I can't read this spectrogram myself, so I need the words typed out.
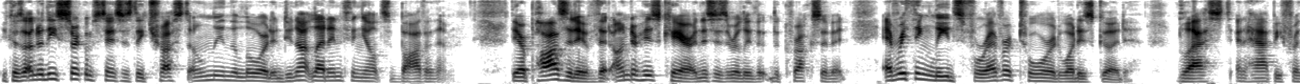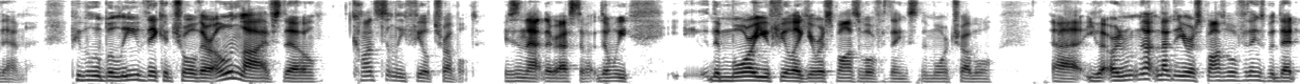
because under these circumstances they trust only in the Lord and do not let anything else bother them. They are positive that under His care, and this is really the, the crux of it, everything leads forever toward what is good, blessed, and happy for them. People who believe they control their own lives, though, constantly feel troubled. Isn't that the rest of it? Don't we? The more you feel like you're responsible for things, the more trouble uh, you or not, not that you're responsible for things, but that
